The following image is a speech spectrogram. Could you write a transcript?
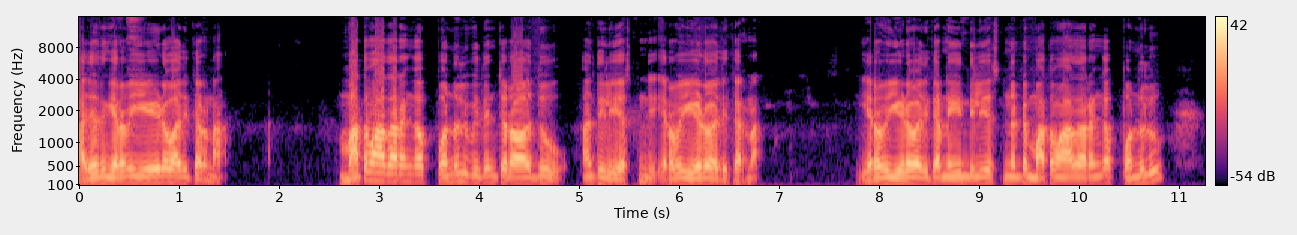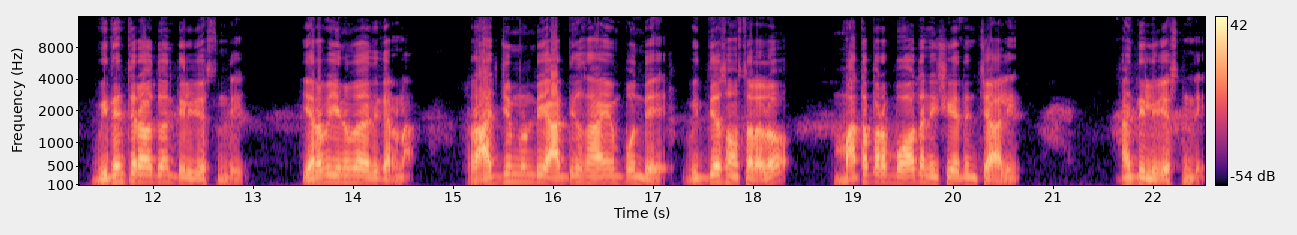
అదేవిధంగా ఇరవై ఏడవ అధికరణ మతం ఆధారంగా పన్నులు విధించరాదు అని తెలియజేస్తుంది ఇరవై ఏడవ అధికరణ. ఇరవై ఏడవ అధికరణ ఏం తెలియజేస్తుందంటే మతం ఆధారంగా పన్నులు విధించరాదు అని తెలియజేస్తుంది. ఇరవై ఎనిమిదవ అధికరణ రాజ్యం నుండి ఆర్థిక సహాయం పొందే విద్యా సంస్థలలో మతపర బోధ నిషేధించాలి. అని తెలియజేస్తుంది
